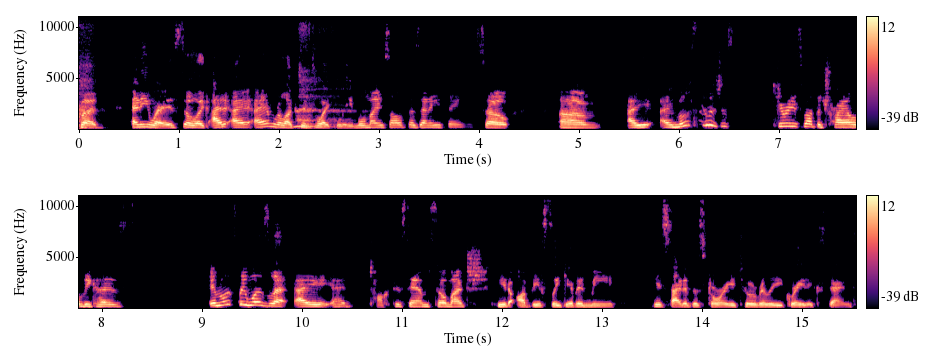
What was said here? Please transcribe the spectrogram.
But anyway, so like I, I, I am reluctant to like label myself as anything. So um, I I mostly was just curious about the trial because it mostly was that I had talked to Sam so much. He'd obviously given me his side of the story to a really great extent.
